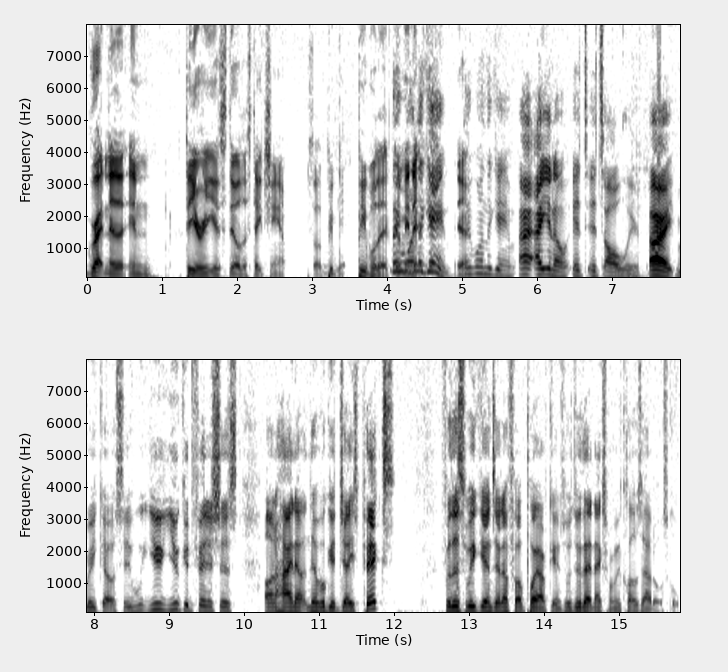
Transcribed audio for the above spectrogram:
Gretna in theory is still the state champ. So people people that They I mean won they- the game. yeah. They won the game. I, I you know, it's it's all weird. All right, Rico. So you you could finish this on a high note, and then we'll get Jay's picks for this weekend's NFL playoff games. We'll do that next when we close out old school.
